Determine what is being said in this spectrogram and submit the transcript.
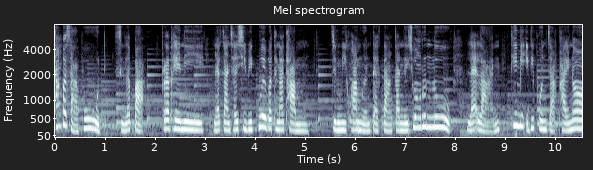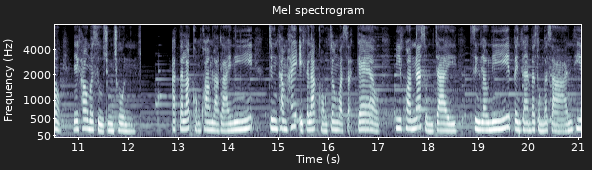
ทั้งภาษาพูด ศิลปะ ประเพณีและการใช้ชีวิตด้วยวัฒนธรรม จึงมีความเหมือนแตกต่างกันในช่วงรุ่นลูก และหลานที่มีอิทธิพลจากภายนอกได้เข้ามาสู่ชุมชน อัตลักษณ์ของความหลากหลายนี้ จึงทำให้เอกลักษณ์ของจังหวัดสระแก้ว มีความน่าสนใจ สิ่งเหล่านี้เป็นการผสมผสานที่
